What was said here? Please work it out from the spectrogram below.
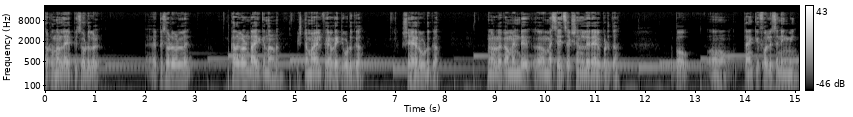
തുടർന്നുള്ള എപ്പിസോഡുകൾ എപ്പിസോഡുകളിൽ കഥകൾ ഉണ്ടായിരിക്കുന്നതാണ്. ഇഷ്ടമായാൽ ഫേവറേറ്റ് കൊടുക്കുക ഷെയർ കൊടുക്കുക നിങ്ങളുടെ കമന്റ് മെസ്സേജ് സെക്ഷനിൽ രേഖപ്പെടുത്തുക. അപ്പോൾ Thank you for listening me.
